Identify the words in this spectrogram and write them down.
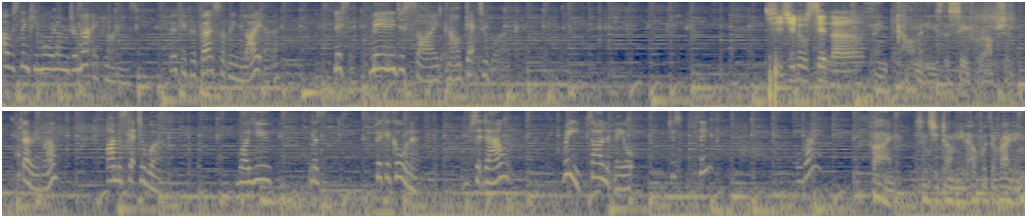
I was thinking more along dramatic lines. But if you prefer something lighter, listen, merely decide and I'll get to work. 喜剧路线呐、 Think comedy's the safer option. Very well. I must get to work. While you must pick a corner, sit down, read silently, or just think. All right? Fine, since you don't need help with the writing.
